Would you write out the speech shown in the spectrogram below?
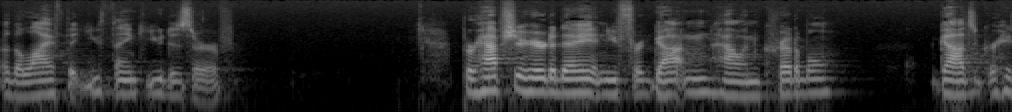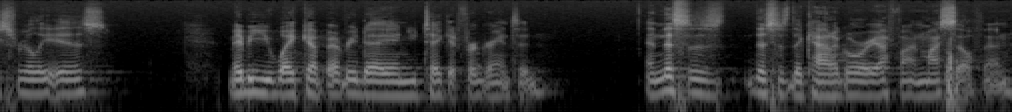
or the life that you think you deserve. Perhaps you're here today and you've forgotten how incredible God's grace really is. Maybe you wake up every day and you take it for granted. And this is, this is the category I find myself in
